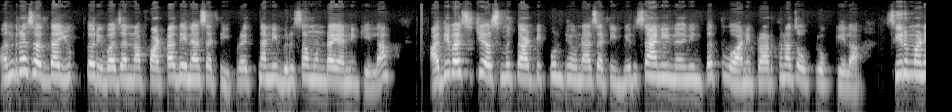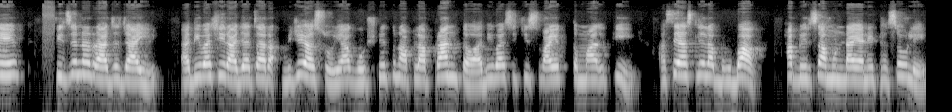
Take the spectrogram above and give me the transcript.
अंधश्रद्धा युक्त रिवाजांना पाटा देण्यासाठी प्रयत्नांनी बिरसा मुंडा यांनी केला. आदिवासीची अस्मिता टिकून ठेवण्यासाठी बिरसा यांनी नवीन तत्व आणि प्रार्थनाचा उपयोग केला. सिरमणे फिजन राजजाई आदिवासी राजाचा विजय असो या घोषणेतून आपला प्रांत आदिवासीची स्वायत्त मालकी असे असलेला भूभाग हा बिरसा मुंडा यांनी ठसवले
